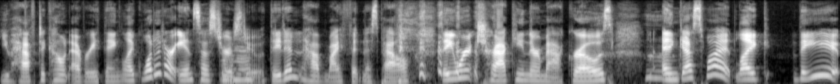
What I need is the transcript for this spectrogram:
You have to count everything. Like what did our ancestors Mm-hmm. do? They didn't have my fitness pal. they weren't tracking their macros. And guess what? Like they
